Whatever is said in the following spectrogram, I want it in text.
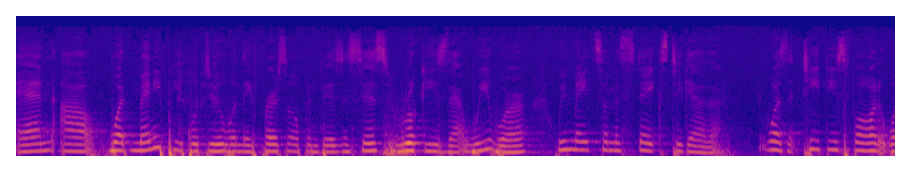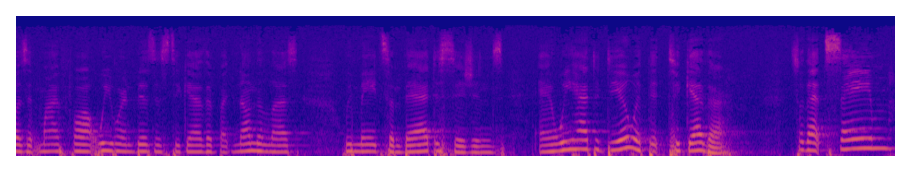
And uh, what many people do when they first open businesses, rookies that we were, we made some mistakes together. It wasn't Titi's fault, it wasn't my fault. We were in business together, but nonetheless, we made some bad decisions, and we had to deal with it together. So that same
